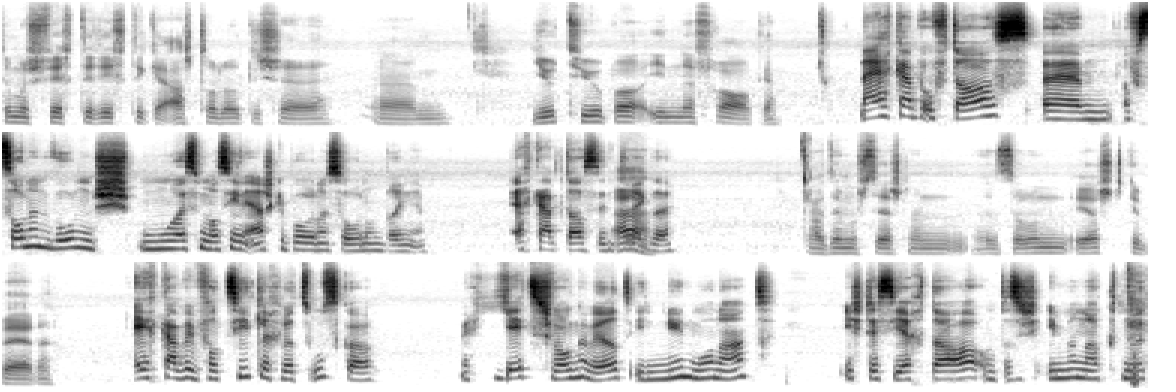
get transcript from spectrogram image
Du musst vielleicht die richtigen astrologischen ähm, YouTuber fragen. Nein, ich glaube, auf das, ähm, auf so einen Wunsch muss man seinen erstgeborenen Sohn umbringen. Ich glaube, das sind die Ah. Regeln. Aber du musst zuerst einen Sohn erst gebären. Ich glaube, zeitlich wird es ausgehen. Wenn ich jetzt schwanger werde, in neun Monaten, ist das ich da und das ist immer noch genug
